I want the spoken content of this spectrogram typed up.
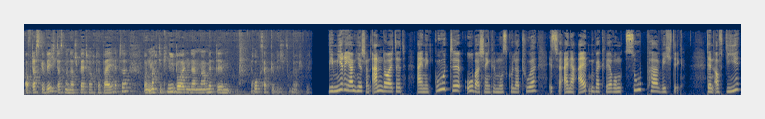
auf das Gewicht, das man dann später auch dabei hätte, und macht die Kniebeugen dann mal mit dem Rucksackgewicht zum Beispiel. Wie Miriam hier schon andeutet, eine gute Oberschenkelmuskulatur ist für eine Alpenüberquerung super wichtig. Denn auf die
